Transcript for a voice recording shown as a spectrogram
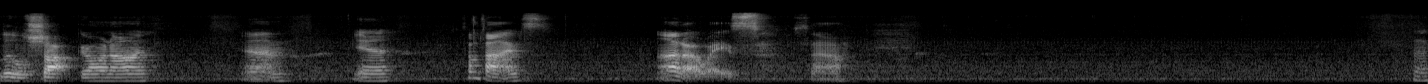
little shock going on. Um, yeah, sometimes, not always. So. Hmm.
